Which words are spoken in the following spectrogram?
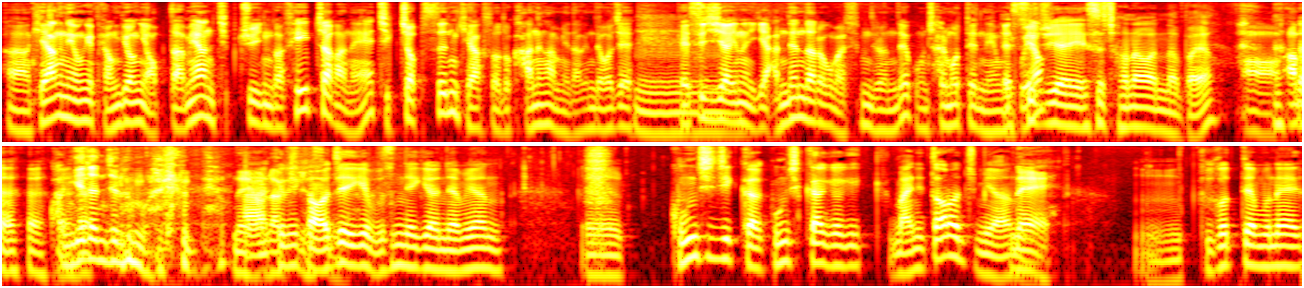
아, 계약 내용에 변경이 없다면 집주인과 세입자 간에 직접 쓴 계약서도 가능합니다. 근데 어제 음. SGI는 이게 안 된다라고 말씀드렸는데 그건 잘못된 내용이고요. SGI에서 전화 왔나 봐요. 어, 아마 관계자인지는 모르겠는데요. 네, 아, 그러니까 주셨습니다. 어제 이게 무슨 얘기였냐면 어, 공시지가 공시 가격이 많이 떨어지면 네. 음, 그것 때문에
